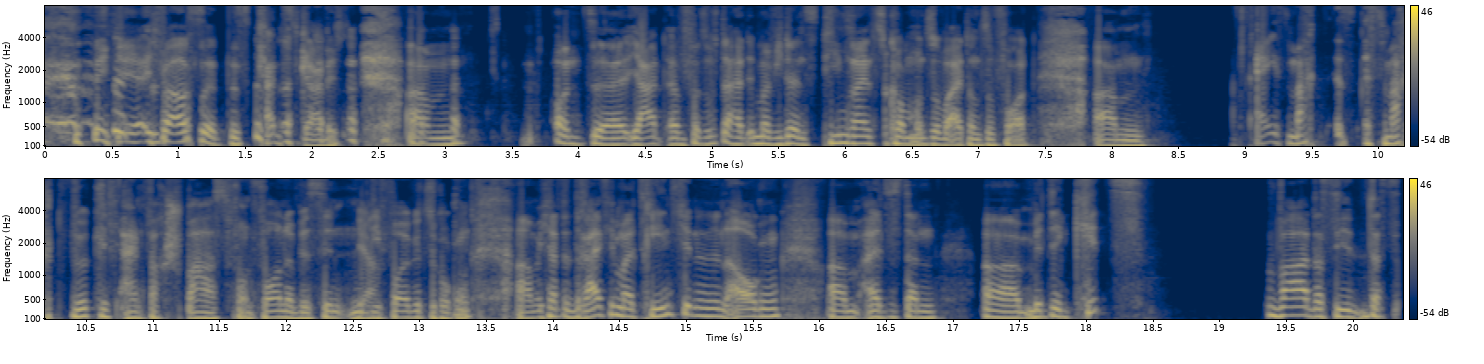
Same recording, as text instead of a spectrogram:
ja, ich war auch so, das kann ich gar nicht. ähm, und äh, ja, versucht er halt immer wieder ins Team reinzukommen und so weiter und so fort. Ähm, Ey, es macht, es, es macht wirklich einfach Spaß, von vorne bis hinten ja. die Folge zu gucken. Ähm, ich hatte drei, vier Mal Tränchen in den Augen, ähm, als es dann äh, mit den Kids war, dass sie, dass,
